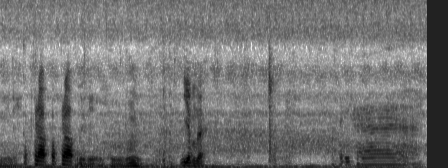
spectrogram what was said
นี่ดิๆกรอบกรอบกรอบกรอบดูดิอื้อหือเยี่ยมเลย สวัสดีค่ะ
